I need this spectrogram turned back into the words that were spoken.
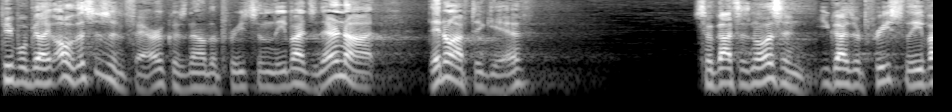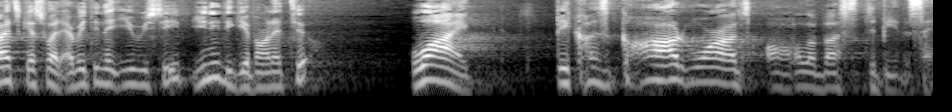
people will be like, oh, this isn't fair, because now the priests and Levites, they're not, they don't have to give. So God says, no, listen, you guys are priests, Levites, guess what? Everything that you receive, you need to give on it too. Why? Because God wants all of us to be the same.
